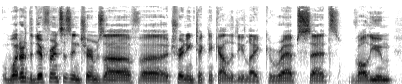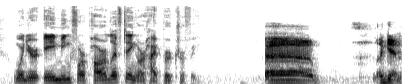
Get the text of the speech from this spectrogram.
What are the differences in terms of uh, training technicality, like reps, sets, volume, when you're aiming for powerlifting or hypertrophy? uh, again,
